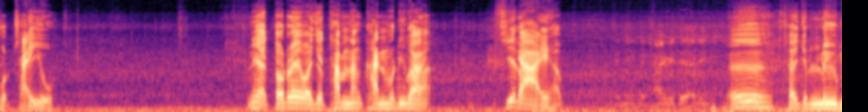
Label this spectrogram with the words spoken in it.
สดใสอยู่ เนี่ยตอนแรกว่าจะทำทั้งคันพอดีว่าเสียดายครับอันนี้ก็ใช้ไปเด้อนี่เออใช้จนลืม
